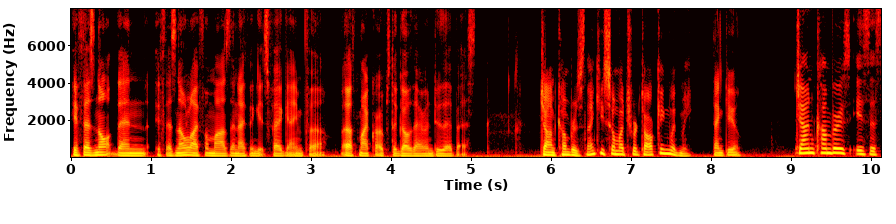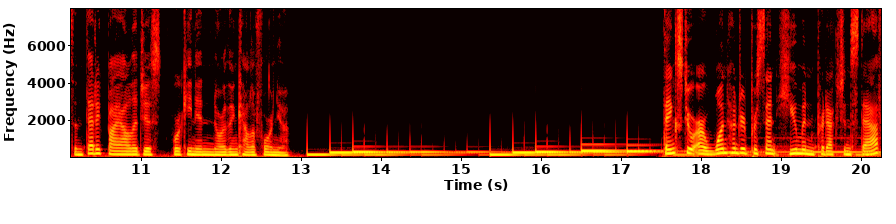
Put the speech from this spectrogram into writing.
If there's not, then if there's no life on Mars, then I think it's fair game for Earth microbes to go there and do their best. John Cumbers, thank you so much for talking with me. Thank you. John Cumbers is a synthetic biologist working in Northern California. Thanks to our 100% human production staff,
